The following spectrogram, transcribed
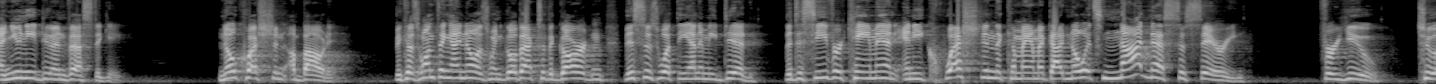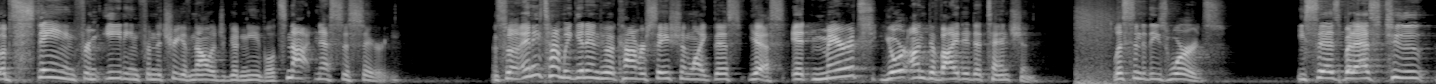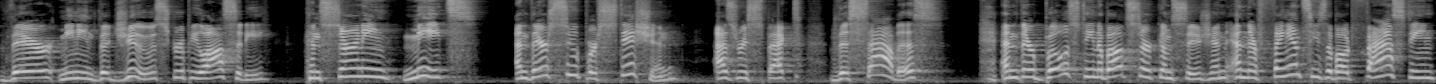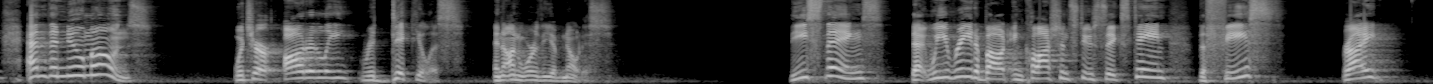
and you need to investigate. No question about it. Because one thing I know is when you go back to the garden, this is what the enemy did. The deceiver came in and he questioned the commandment God, no, it's not necessary for you to abstain from eating from the tree of knowledge of good and evil. It's not necessary. And so, anytime we get into a conversation like this, yes, it merits your undivided attention. Listen to these words. He says, But as to their, meaning the Jews, scrupulosity concerning meats and their superstition as respect the Sabbath, and their boasting about circumcision and their fancies about fasting and the new moons, which are utterly ridiculous and unworthy of notice. These things that we read about in Colossians 2:16, the feasts, right?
